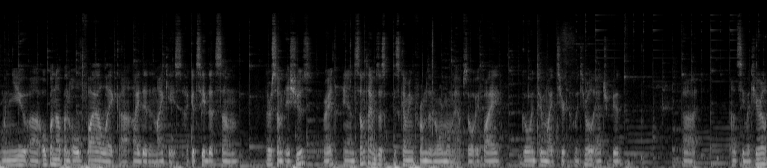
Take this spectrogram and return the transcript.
when you uh, open up an old file like uh, I did in my case, I could see that some there's some issues, right? And sometimes this is coming from the normal map. So if I go into my material attribute, uh, let's see, material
